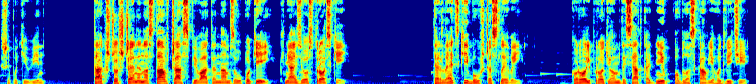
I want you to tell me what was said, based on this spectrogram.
шепотів він. Так що ще не настав час співати нам за упокій, князю Острозький. Терлецький був щасливий. Король протягом десятка днів обласкав його двічі.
